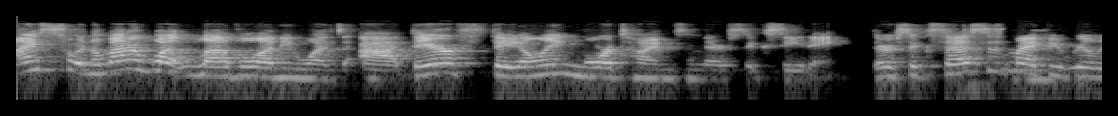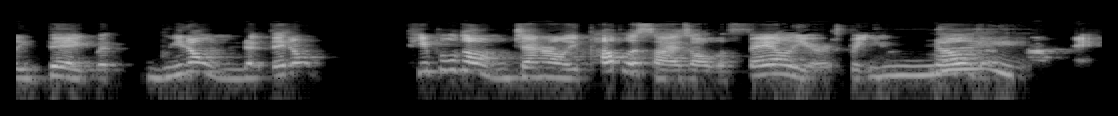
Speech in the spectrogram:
I swear, no matter what level anyone's at, they are failing more times than they're succeeding. Their successes might be really big, but we don't, they don't, people don't generally publicize all the failures, but you know right. they're happening.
